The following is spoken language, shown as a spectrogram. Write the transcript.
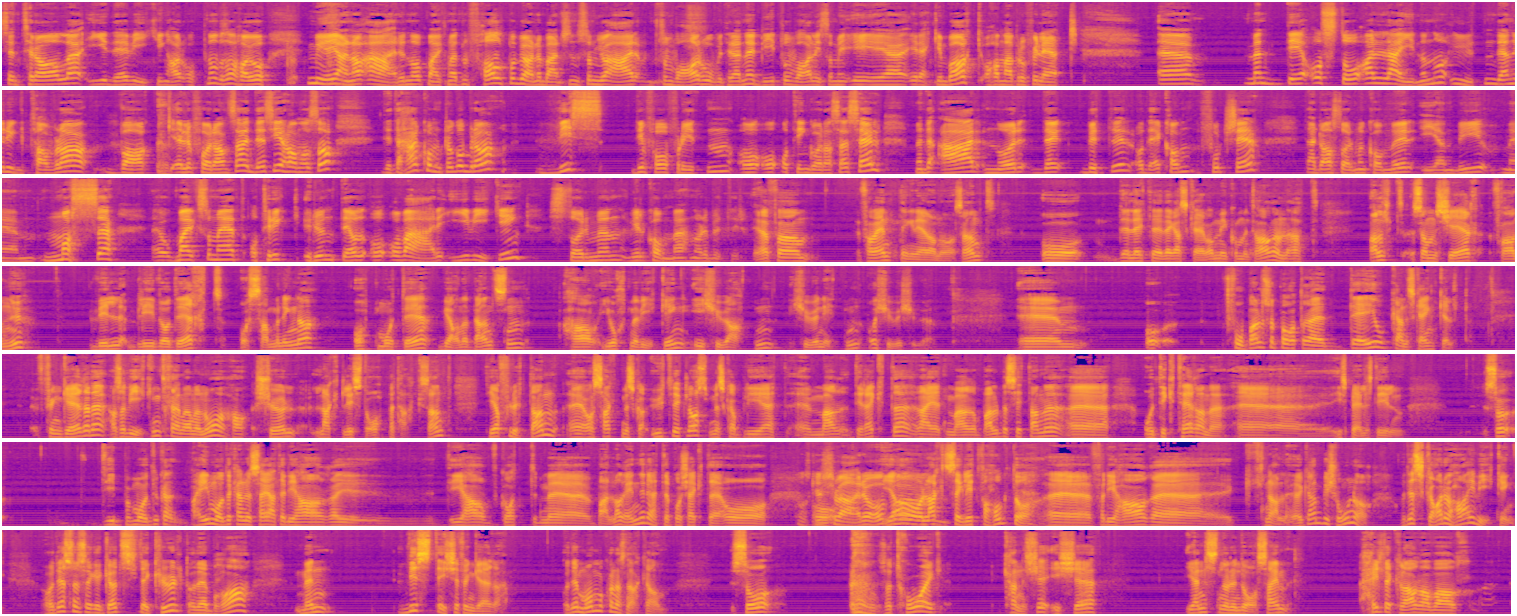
Sentrale i det Viking har oppnådd. Og så har jo mye gjerne av æren og oppmerksomheten falt på Bjarne Berntsen, som jo er, som var hovedtrener. De to var liksom i, i, i rekken bak, og han er profilert. Eh, men det å stå aleine nå uten den ryggtavla bak eller foran seg, det sier han også. Dette her kommer til å gå bra hvis de får flyten og, og, og ting går av seg selv. Men det er når det bytter, og det kan fort skje, det er da stormen kommer i en by med masse eh, oppmerksomhet og trykk rundt det å, å, å være i Viking. Stormen vil komme når det butter. Ja, for forventningene er der nå, sant? Og det er litt det jeg har skrevet om i kommentaren, at alt som skjer fra nå, vil bli vurdert og sammenligna opp mot det Bjarne Berntsen har gjort med Viking i 2018, 2019 og 2020. Eh, og fotballsupportere, det er jo ganske enkelt. Fungerer det? Altså Vikingtrenerne nå har selv lagt lista opp et hakk. sant? De har flytta den eh, og sagt vi skal utvikle oss, vi skal bli et eh, mer direkte, nei, et mer ballbesittende eh, og dikterende eh, i spillestilen. Så de på, en måte, kan, på en måte kan du si at de har eh, de har gått med baller inn i dette prosjektet. Og, Ganske svære òg. ja, og lagt seg litt for hogg, da. Eh, for de har knallhøye ambisjoner. Og det skal du ha i Viking. Og det syns jeg er gutsy, det er kult og det er bra. Men hvis det ikke fungerer, og det må vi kunne snakke om, så, så tror jeg kanskje ikke Jensen og Lunde Åsheim helt er klar over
